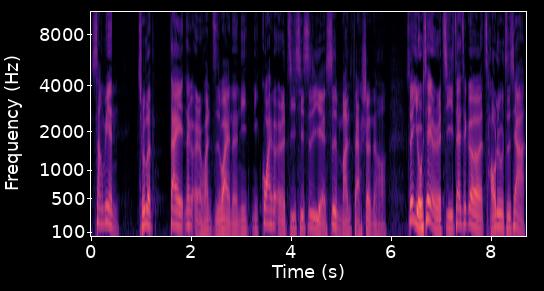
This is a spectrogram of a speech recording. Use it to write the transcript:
上面除了戴那个耳环之外呢，你你挂一个耳机，其实也是蛮 fashion 的哈。所以有线耳机在这个潮流之下，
